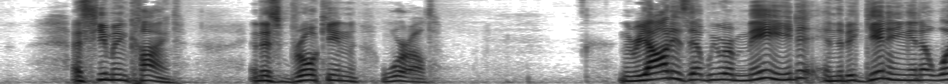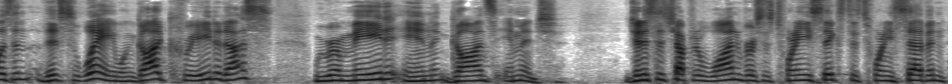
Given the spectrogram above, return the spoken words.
as humankind in this broken world. And the reality is that we were made in the beginning, and it wasn't this way. When God created us, we were made in God's image. Genesis chapter 1, verses 26 to 27,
